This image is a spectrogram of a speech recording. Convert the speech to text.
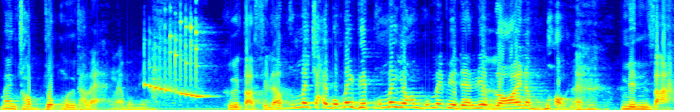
แม่งชอบยกมือแถลงนะพวกเนี้ยคือตัดสินแล้วผมไม่ใช่ผมไม่ผิด ผมไม่ยอมผมไม่ผิดเนี่ยเรียบร้อยนะผมบอกนะหมินศาล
